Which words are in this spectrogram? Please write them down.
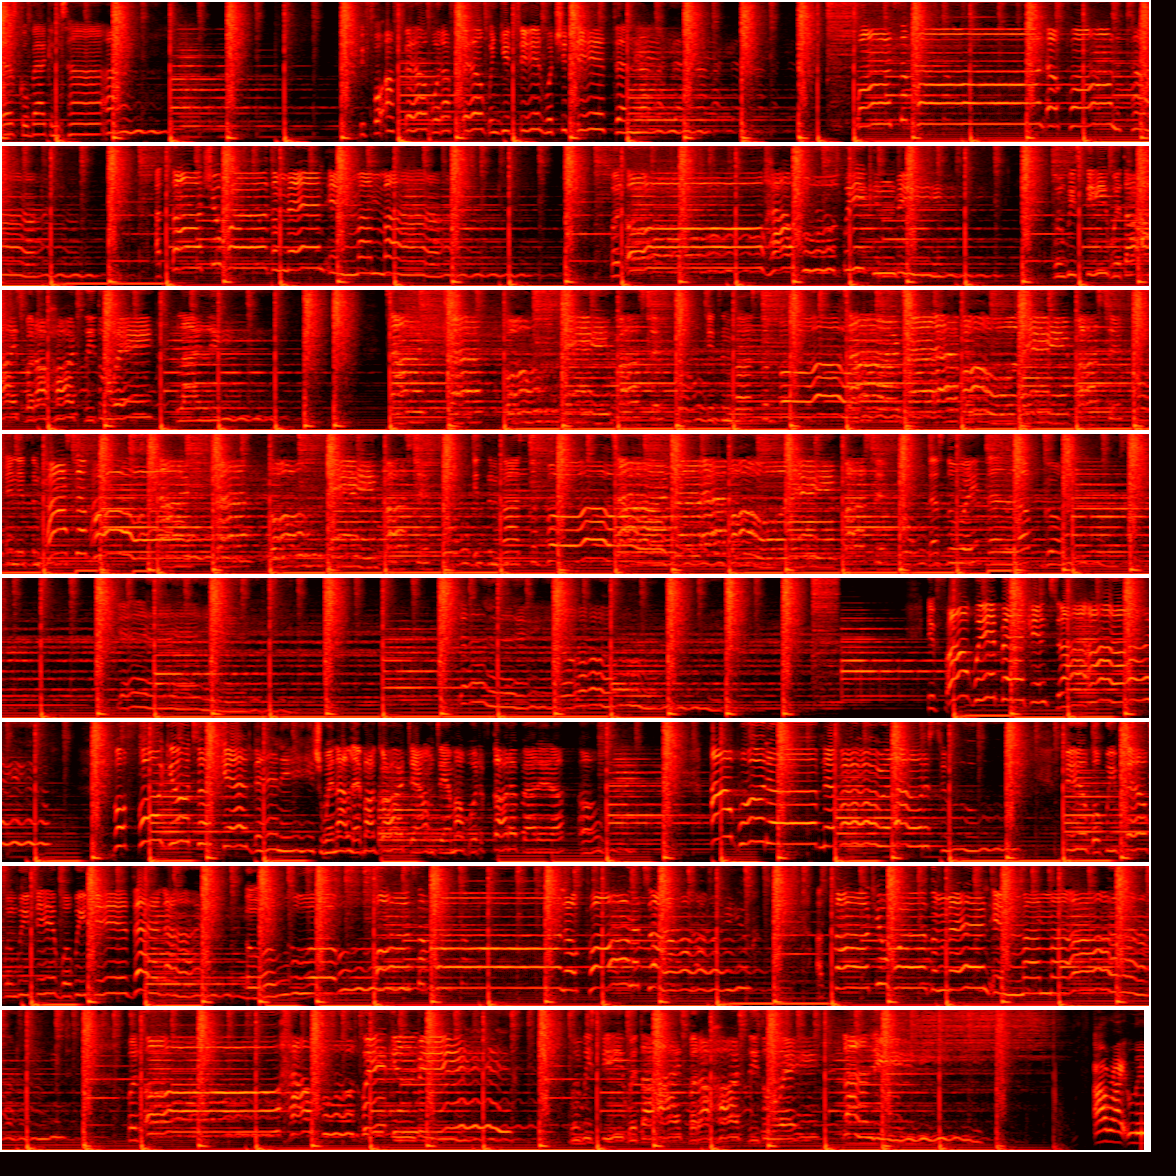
Let's go back in time before I felt what I felt when you did what you did that night. When I let my guard down. Damn, I would have thought about it. Oh,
